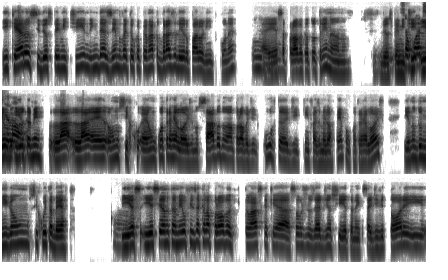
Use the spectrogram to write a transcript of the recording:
e quero, se Deus permitir, em dezembro vai ter o Campeonato Brasileiro Paralímpico, né? É Uhum. essa prova que eu estou treinando, se Deus permitir. E eu, e eu também, lá, lá é um, circu, é um contrarrelógio. No sábado é uma prova de curta de quem faz o melhor tempo, um contrarrelógio, e no domingo é um circuito aberto. E Ah, esse, e esse ano também eu fiz aquela prova clássica que é a São José de Anchieta, né? Que sai de Vitória e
